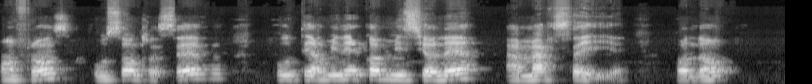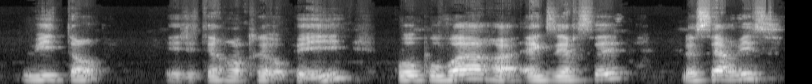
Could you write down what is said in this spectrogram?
en France au Centre Sèvres pour terminer comme missionnaire à Marseille pendant huit ans et j'étais rentré au pays pour pouvoir exercer le service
